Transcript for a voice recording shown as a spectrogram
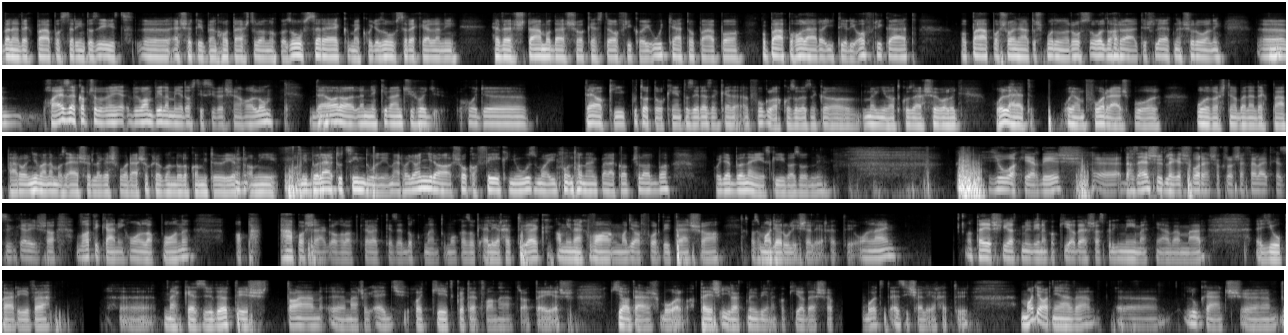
Benedek pápa szerint az ét esetében hatástalanok az óvszerek, meg hogy az óvszerek elleni heves támadással kezdte afrikai útját a pápa, a pápa halára ítéli Afrikát, a pápa sajnálatos módon a rossz oldalra állt, és lehetne sorolni. Hmm. Ha ezzel kapcsolatban van véleményed, azt is szívesen hallom, de hmm. arra lennék kíváncsi, hogy, hogy te, aki kutatóként azért ezekkel foglalkozol, ezekkel a megnyilatkozásával, hogy hol lehet olyan forrásból olvasni a Benedek pápáról. Nyilván nem az elsődleges forrásokra gondolok, amit ő írt, uh-huh. ami, amiből el tudsz indulni, mert hogy annyira sok a fake news, ma így mondanánk vele kapcsolatba, hogy ebből nehéz kiigazodni. Jó a kérdés, de az elsődleges forrásokról se felejtkezzünk el, és a vatikáni honlapon a pápaság alatt keletkezett dokumentumok azok elérhetőek, aminek van magyar fordítása, az magyarul is elérhető online. A teljes életművének a kiadása az pedig német nyelven már egy jó pár éve megkezdődött, és talán már csak egy vagy két kötet van hátra a teljes kiadásból, a teljes életművének a kiadásából, tehát ez is elérhető. Magyar nyelven Lukács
